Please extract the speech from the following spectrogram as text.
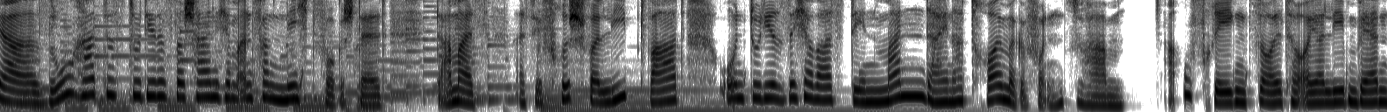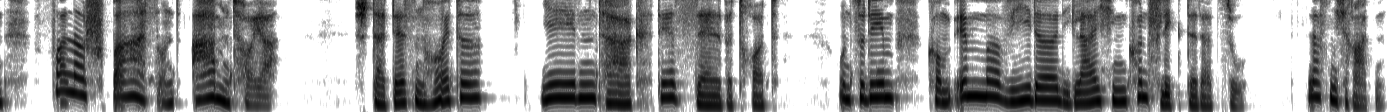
Tja, so hattest du dir das wahrscheinlich am Anfang nicht vorgestellt. Damals, als ihr frisch verliebt wart und du dir sicher warst, den Mann deiner Träume gefunden zu haben. Aufregend sollte euer Leben werden, voller Spaß und Abenteuer. Stattdessen heute jeden Tag derselbe Trott. Und zudem kommen immer wieder die gleichen Konflikte dazu. Lass mich raten.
